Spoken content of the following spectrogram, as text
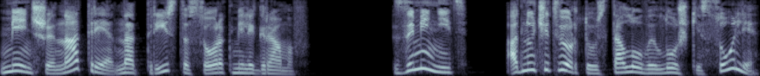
Меньше натрия на 340 миллиграммов. Заменить 1 четвертую столовой ложки соли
